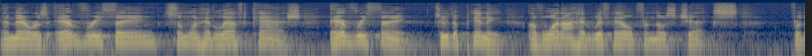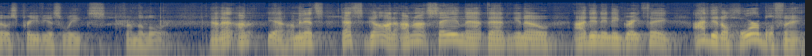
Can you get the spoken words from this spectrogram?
and there was everything someone had left cash, everything to the penny of what I had withheld from those checks for those previous weeks from the Lord. Now that I'm, yeah, I mean that's that's God. I'm not saying that that you know I did any great thing. I did a horrible thing,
